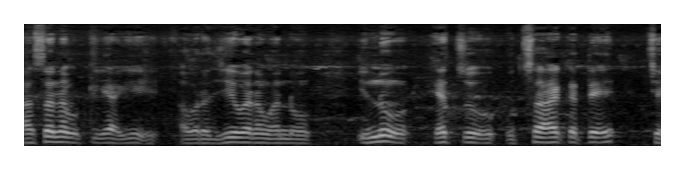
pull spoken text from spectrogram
ಹಸನಮುಖಿಯಾಗಿ ಅವರ ಜೀವನವನ್ನು ಇನ್ನೂ ಹೆಚ್ಚು ಉತ್ಸಾಹಕತೆ ಚೆ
